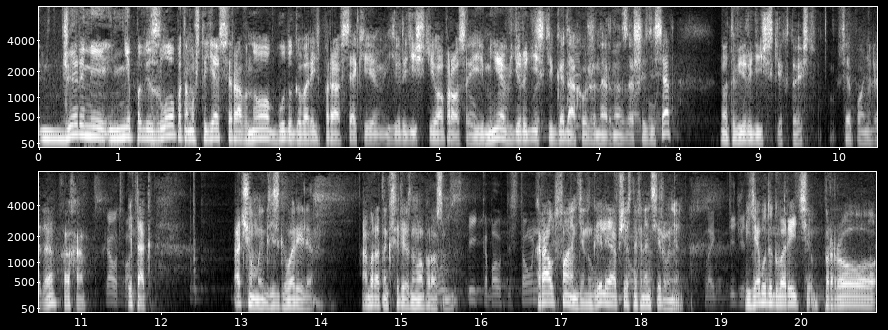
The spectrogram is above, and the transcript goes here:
Джереми не повезло, потому что я все равно буду говорить про всякие юридические вопросы. И мне в юридических годах уже, наверное, за 60. Ну, это в юридических, то есть, все поняли, да? Ха-ха. Итак, о чем мы здесь говорили? Обратно к серьезным вопросам. Краудфандинг или общественное финансирование. Я буду говорить про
